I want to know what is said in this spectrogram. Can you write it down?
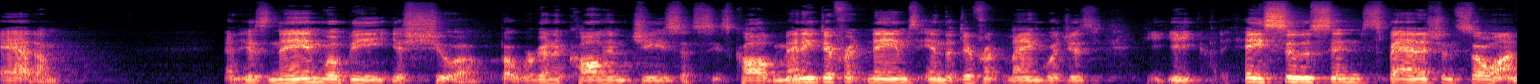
Adam. And his name will be Yeshua, but we're going to call him Jesus. He's called many different names in the different languages, Jesus in Spanish and so on,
